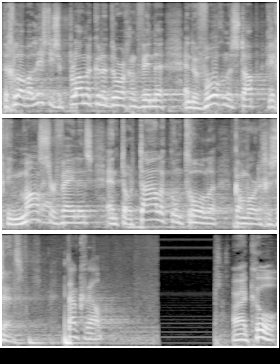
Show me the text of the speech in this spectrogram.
De globalistische plannen kunnen doorgang vinden en de volgende stap richting mass surveillance en totale controle kan worden gezet. Dank u wel. All right, cool.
